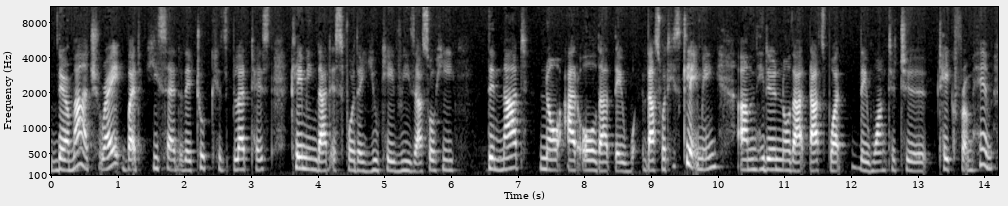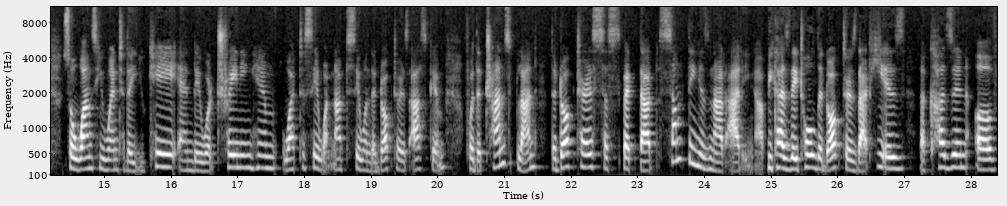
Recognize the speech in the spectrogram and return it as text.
their match, right? But he said they took his blood test, claiming that is for the UK visa. So he did not know at all that they that's what he's claiming um, he didn't know that that's what they wanted to take from him so once he went to the uk and they were training him what to say what not to say when the doctors ask him for the transplant the doctors suspect that something is not adding up because they told the doctors that he is a cousin of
